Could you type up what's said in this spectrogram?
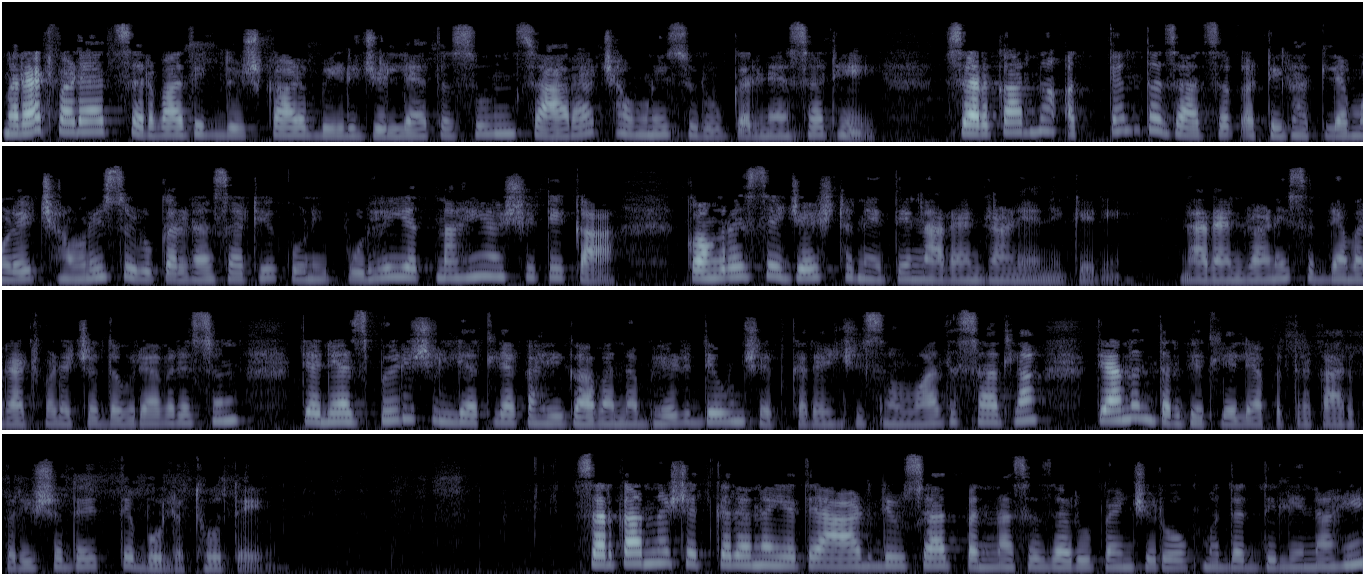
मराठवाड्यात सर्वाधिक दुष्काळ बीड जिल्ह्यात असून चारा छावणी सुरू करण्यासाठी सरकारनं अत्यंत जाचक अटी घातल्यामुळे छावणी सुरू करण्यासाठी कोणी पुढे येत नाही अशी टीका काँग्रेसचे ज्येष्ठ नेते नारायण राणे यांनी केली. नारायण राणे सध्या मराठवाड्याच्या दौऱ्यावर असून त्यांनी आज बीड जिल्ह्यातल्या काही गावांना भेट देऊन शेतकऱ्यांशी संवाद साधला. त्यानंतर घेतलेल्या पत्रकार परिषदेत ते बोलत होते. सरकारनं शेतकऱ्यांना येत्या आठ दिवसात पन्नास हजार रुपयांची रोख मदत दिली नाही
